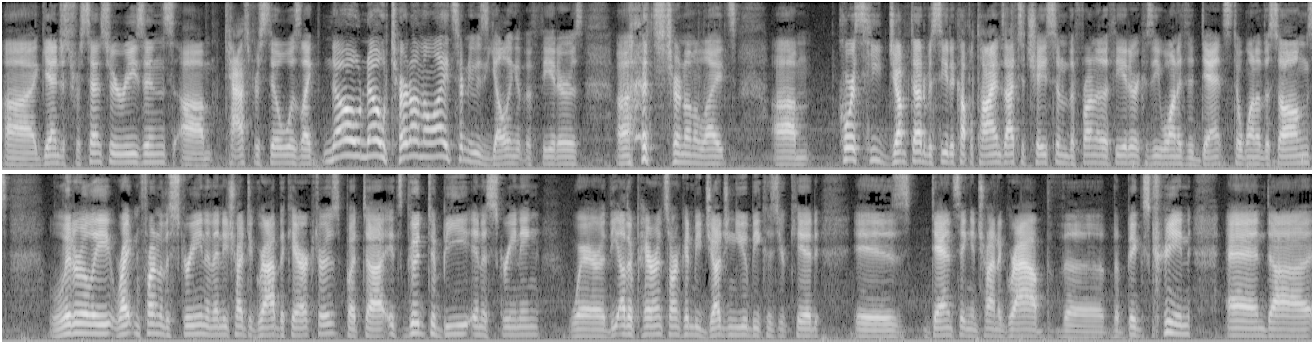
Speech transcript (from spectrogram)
Uh, again, just for sensory reasons. Um, Casper still was like, "No, no, turn on the lights!" And he was yelling at the theaters uh, to turn on the lights. Um, of course, he jumped out of his seat a couple times. I had to chase him to the front of the theater because he wanted to dance to one of the songs, literally right in front of the screen, and then he tried to grab the characters. But uh, it's good to be in a screening where the other parents aren't going to be judging you because your kid is dancing and trying to grab the the big screen and uh,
